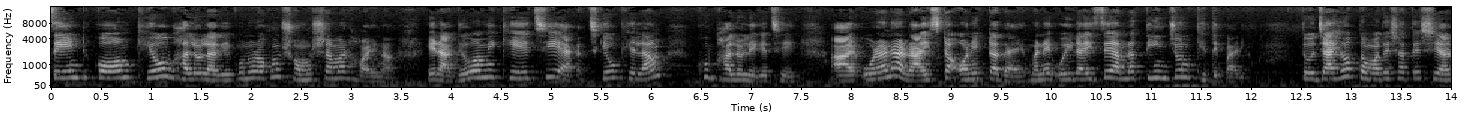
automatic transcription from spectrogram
সেন্ট কম, খেয়েও ভালো লাগে, কোনো রকম সমস্যা আমার হয় না। এর আগেও আমি খেয়েছি, আজকেও খেলাম, খুব ভালো লেগেছে। আর ওরা না রাইসটা অনেকটা দেয় মানে ওই রাইসে আমরা তিনজন খেতে পারি। তো যাই হোক তোমাদের সাথে শেয়ার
